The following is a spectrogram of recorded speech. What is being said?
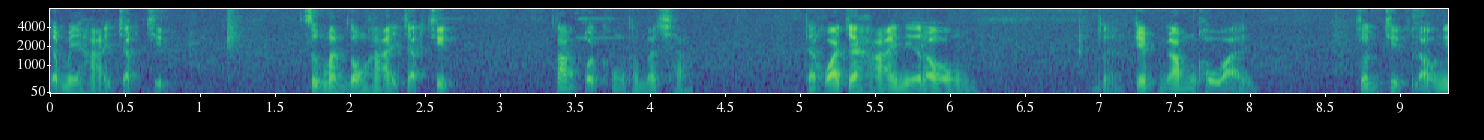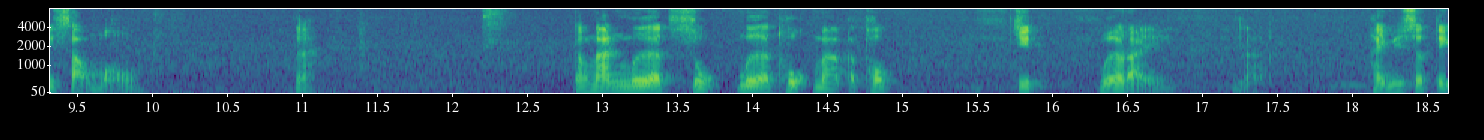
จะไม่หายจากจิต ซึ่งมันต้องหายจากจิตตามกฎของธรรมชาติ แต่กว่าจะหายเนี่ยเราเก็บงำเขาไว้ จนจิตเรานี่เศร้าหมองนะดังนั้นเมื่อสุขเมื่อทุกข์มากระทบจิตเมื่อไหร่นะ ให้มีสติ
